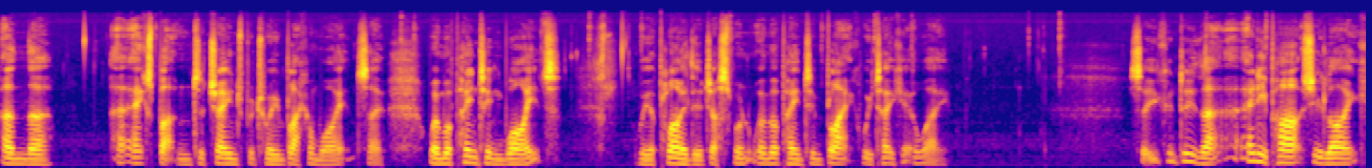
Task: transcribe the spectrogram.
and the uh, X button to change between black and white. So when we're painting white, we apply the adjustment. When we're painting black, we take it away. So you can do that any parts you like.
